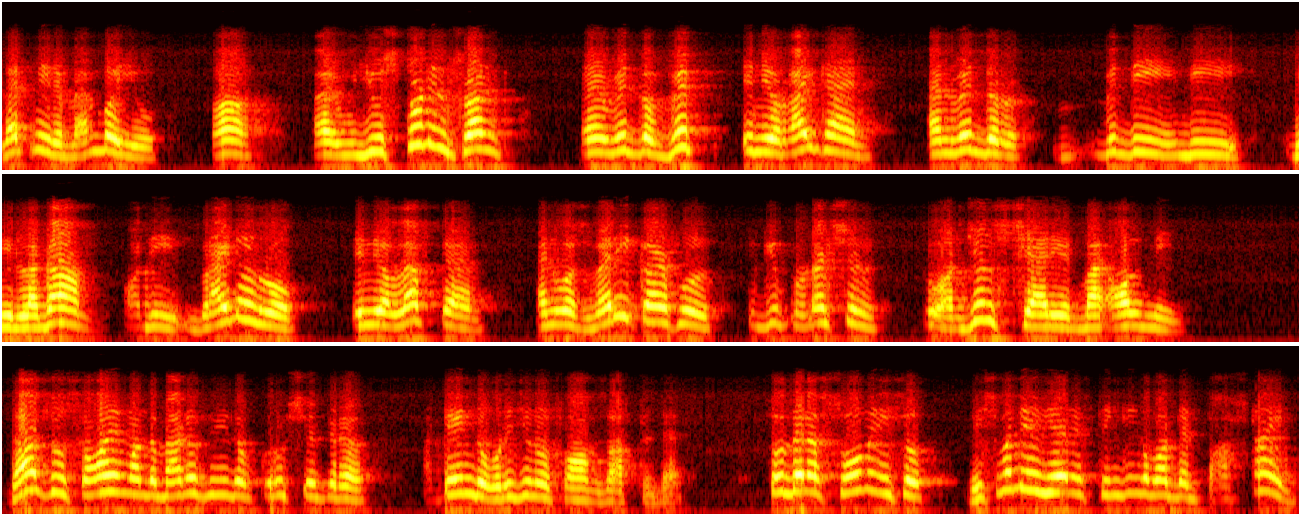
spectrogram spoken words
let me remember you. Uh, uh, you stood in front uh, with the whip in your right hand and with the with the the the lagam or the bridle rope in your left hand and was very careful to give protection to Arjun's chariot by all means. Those who saw him on the battlefield of Kurukshetra attained the original forms after that. So there are so many. So Bhishmadev here is thinking about that pastime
